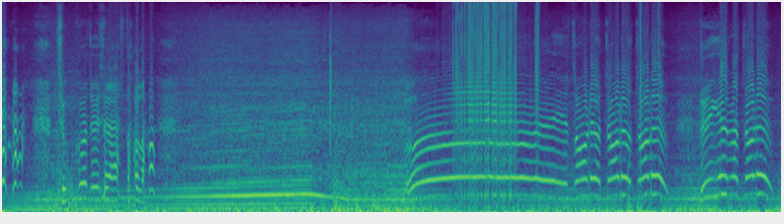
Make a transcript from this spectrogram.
ओ छुक्को छु तल ओ चढ्यो चढ्यो चढ्यो दुई गियरमा चढ्यो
